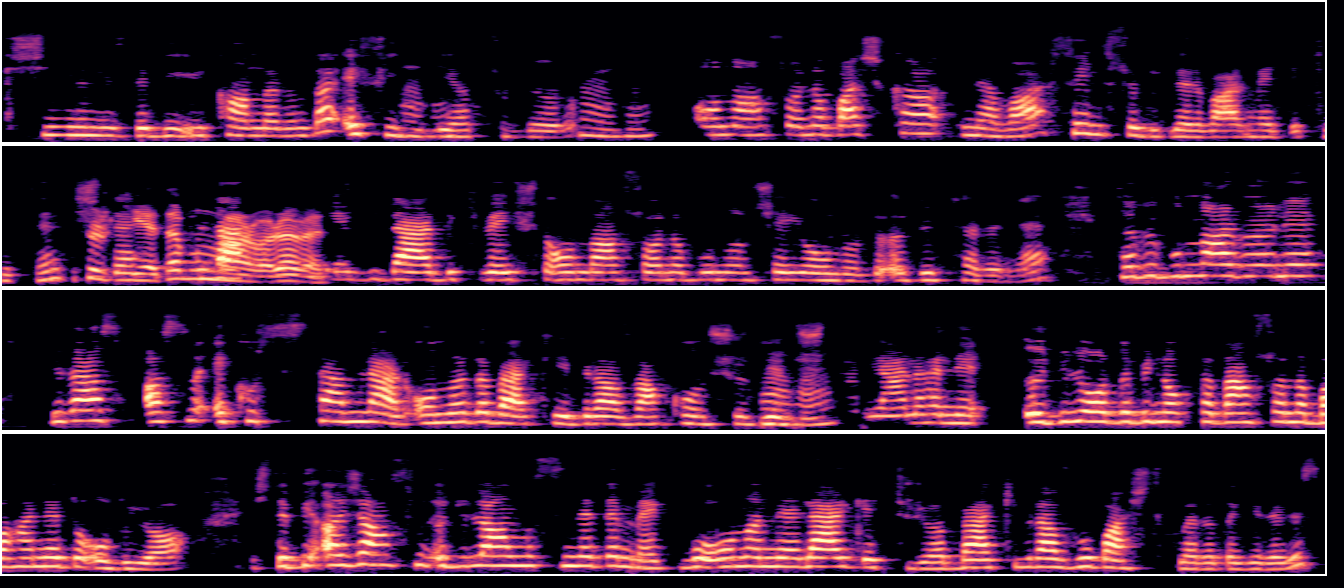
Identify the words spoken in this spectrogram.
kişinin izlediği ilk anlarında Efi'ydi diye hatırlıyorum. Hı hı. Ondan sonra başka ne var? Felis ödülleri var Mediket'in. İşte Türkiye'de bunlar var evet. Giderdik ve işte ondan sonra bunun şeyi olurdu ödül töreni. Tabii bunlar böyle biraz aslında ekosistemler. Onları da belki birazdan konuşuruz diye Hı-hı. düşünüyorum. Yani hani ödül orada bir noktadan sonra bahane de oluyor. İşte bir ajansın ödül alması ne demek? Bu ona neler getiriyor? Belki biraz bu başlıklara da gireriz.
